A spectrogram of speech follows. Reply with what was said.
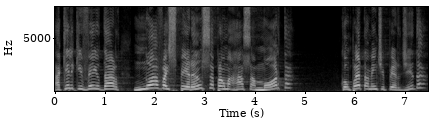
aquele que veio dar nova esperança para uma raça morta, completamente perdida.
